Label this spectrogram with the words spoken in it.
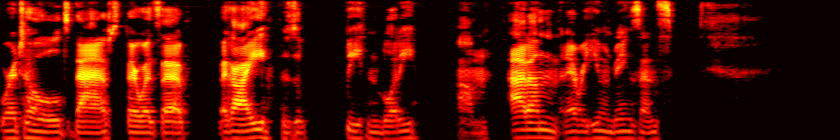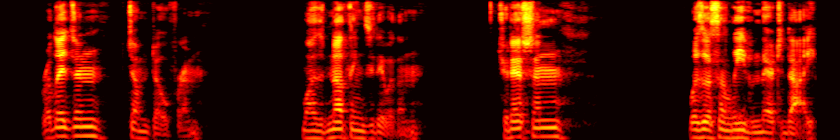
we're told that there was a, a guy who was beaten bloody, um, Adam and every human being since. Religion jumped over him, wanted nothing to do with him. Tradition was just going to leave him there to die.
